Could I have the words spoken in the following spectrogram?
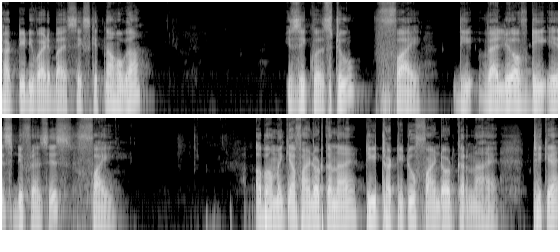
thirty divided by six कितना होगा? Is equals to five the value of D is difference is five अब हमें क्या फाइंड आउट करना है? T thirty two find out करना है। ठीक है?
